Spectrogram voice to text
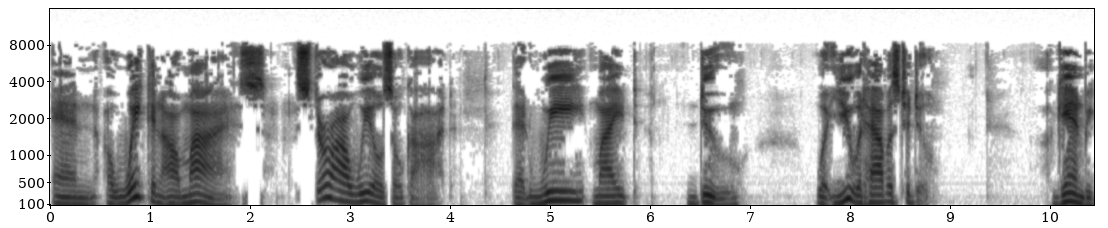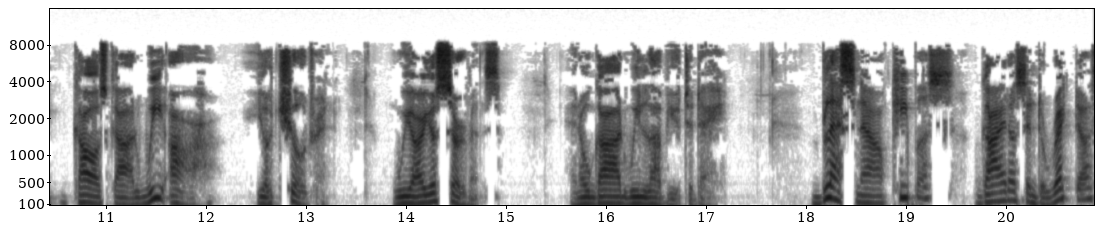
and awaken our minds, stir our wheels, oh God, that we might do what you would have us to do. Again, because God, we are your children. We are your servants. And oh God, we love you today. Bless now, keep us, guide us, and direct us.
